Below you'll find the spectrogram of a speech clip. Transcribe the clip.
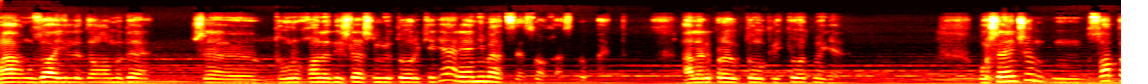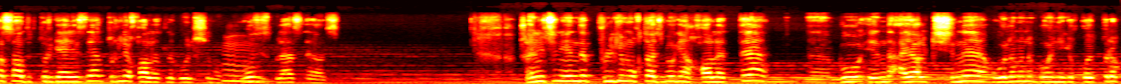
Man uzoq yillar davomida o'sha tug'ruqxonada ishlashimga to'g'ri kelgan reanimatsiya sohasi ko'paydi hali reproduktologlikka o'tmagan. O'shaning uchun mm, soppa sotib turganingizda ham turli holatlar bo'lishi mumkin. Hmm. o'zingiz bilasiz ayolsiz shuning uchun endi pulga muhtoj bo'lgan holatda e, bu endi ayol kishini o'limini bo'yniga qo'yib turib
